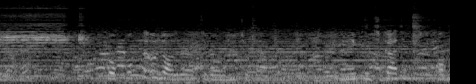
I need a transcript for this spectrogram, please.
নিয়ে যাব। চোখ মুখ থেকেও জল যাচ্ছে গরমের চোখে এখানে ফুচকা আছে খাব।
